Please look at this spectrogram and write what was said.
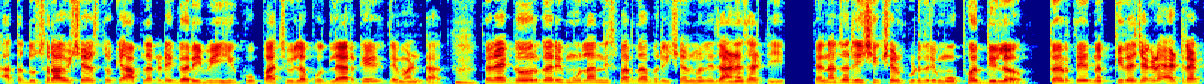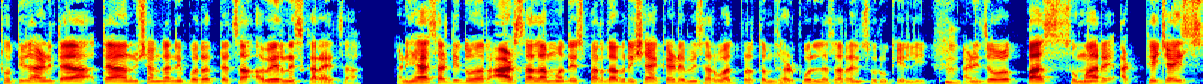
आता दुसरा विषय असतो की आपल्याकडे गरिबी ही खूप पाचवीला पुजल्यावर के- ते म्हणतात. तर या गौरगरीब मुलांनी स्पर्धा परीक्षांमध्ये जाण्यासाठी त्यांना जर हे शिक्षण कुठेतरी मोफत दिलं तर ते नक्की त्याच्याकडे अट्रॅक्ट होतील आणि त्या त्या अनुषंगाने परत त्याचा अवेअरनेस करायचा आणि ह्यासाठी दोन हजार आठ सालामध्ये स्पर्धा परीक्षा अकॅडमी सर्वात प्रथम झडपोल्या सरांनी सुरू केली. आणि जवळपास सुमारे अठ्ठेचाळीस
